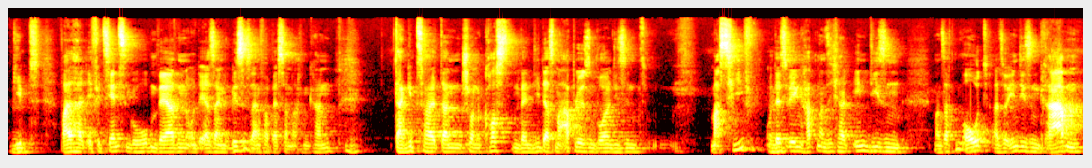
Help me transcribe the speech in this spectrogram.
mhm. gibt, weil halt Effizienzen gehoben werden und er sein Business einfach besser machen kann. Mhm. Da gibt's halt dann schon Kosten, wenn die das mal ablösen wollen, die sind massiv. Und mhm. deswegen hat man sich halt in diesen, man sagt Mode, also in diesen Graben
